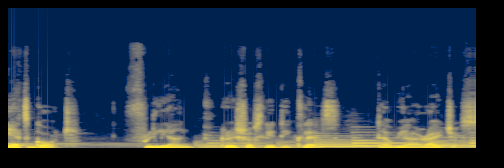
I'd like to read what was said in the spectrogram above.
Yet God freely and graciously declares that we are righteous.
